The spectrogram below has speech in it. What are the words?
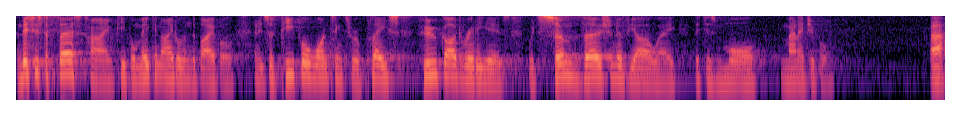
And this is the first time people make an idol in the Bible, and it's of people wanting to replace who God really is with some version of Yahweh that is more manageable. Ah,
